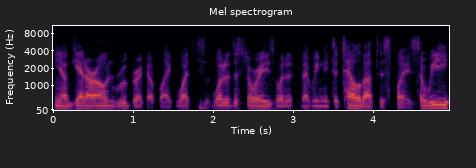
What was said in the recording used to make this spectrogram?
you know get our own rubric of like what's what are the stories what that we need to tell about this place. So we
